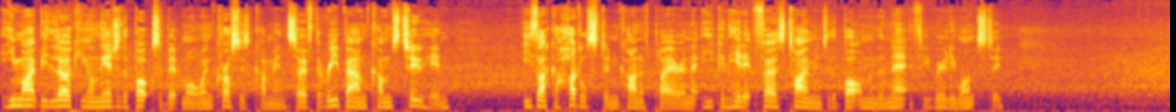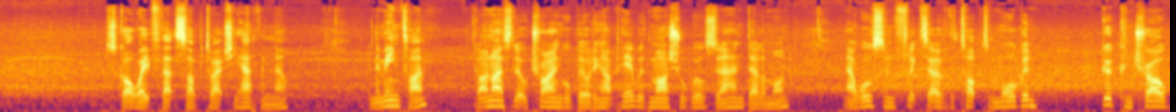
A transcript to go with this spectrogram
he might be lurking on the edge of the box a bit more when crosses come in. So if the rebound comes to him, he's like a Huddlestone kind of player in that he can hit it first time into the bottom of the net if he really wants to. Just got to wait for that sub to actually happen now. In the meantime, got a nice little triangle building up here with Marshall, Wilson and Delamond. Now Wilson flicks it over the top to Morgan. Good control,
